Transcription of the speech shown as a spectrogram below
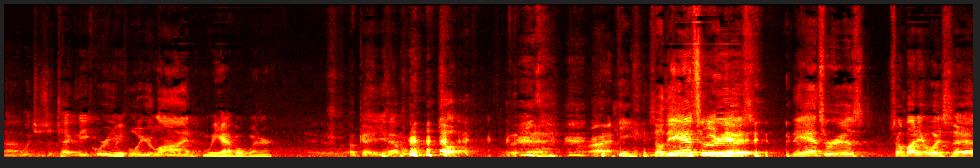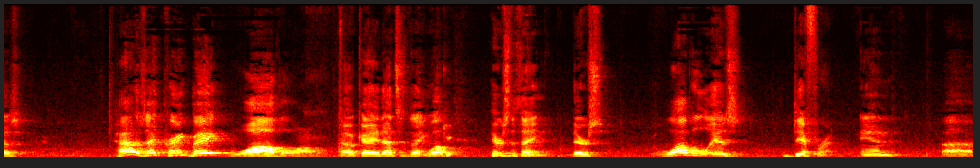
uh, which is a technique where you We- pull your line. we have a winner. Okay, you have a so. All right. So the answer is, the answer is, somebody always says, how does that crankbait wobble? Wobble. Okay, that's the thing. Well, here's the thing. There's, wobble is different. And uh,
